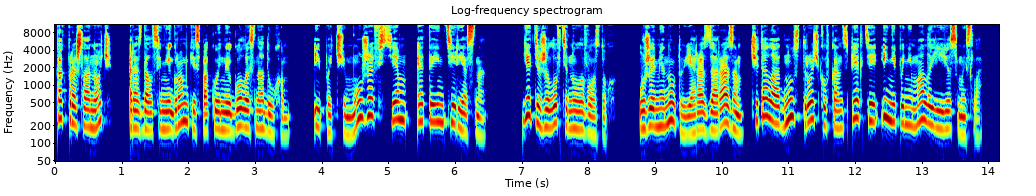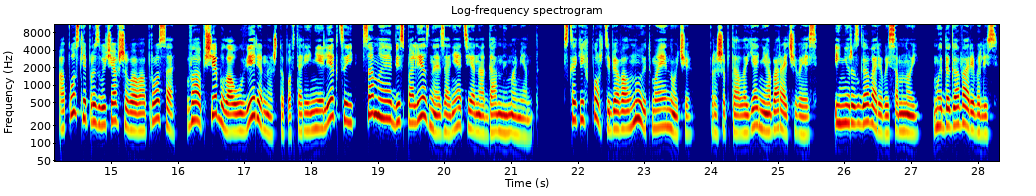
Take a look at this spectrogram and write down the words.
Как прошла ночь? раздался негромкий спокойный голос над ухом. И почему же всем это интересно? Я тяжело втянула воздух. Уже минуту я раз за разом читала одну строчку в конспекте и не понимала ее смысла. А после прозвучавшего вопроса вообще была уверена, что повторение лекций самое бесполезное занятие на данный момент. С каких пор тебя волнуют мои ночи? прошептала я, не оборачиваясь. И не разговаривай со мной. Мы договаривались.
